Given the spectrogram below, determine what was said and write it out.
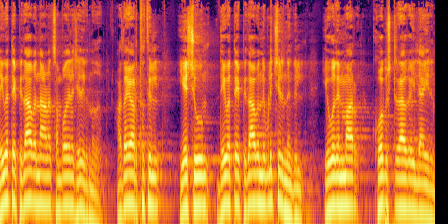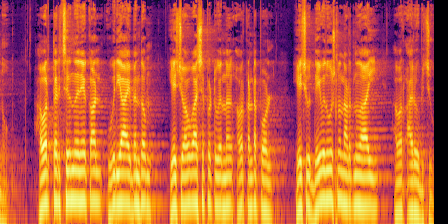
ദൈവത്തെ പിതാവെന്നാണ് സംബോധന ചെയ്തിരുന്നത്. അതേ അർത്ഥത്തിൽ യേശുവും ദൈവത്തെ പിതാവെന്ന് വിളിച്ചിരുന്നെങ്കിൽ യഹൂദന്മാർ കോപിഷ്ഠരാകുകയില്ലായിരുന്നു അവർ ധരിച്ചിരുന്നതിനേക്കാൾ ഉപരിയായ ബന്ധം യേശു അവകാശപ്പെട്ടു എന്ന് അവർ കണ്ടപ്പോൾ യേശു ദൈവദൂഷണം നടന്നതായി അവർ ആരോപിച്ചു.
